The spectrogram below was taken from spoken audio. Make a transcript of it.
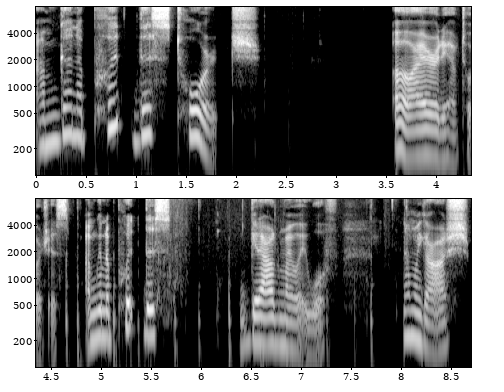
I'm gonna put this torch. Oh, I already have torches. I'm gonna put this. Get out of my way, wolf. Oh my gosh.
